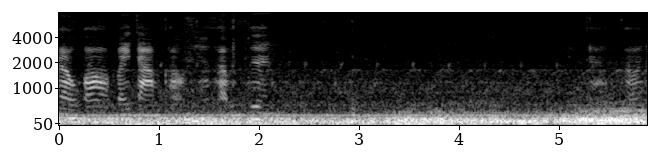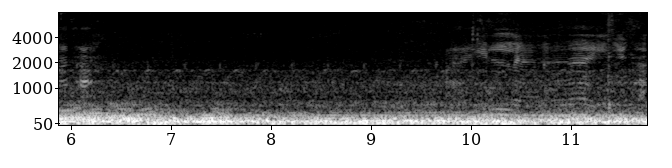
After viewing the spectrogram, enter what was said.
เราก็ไปตามเขาเนี่ยค่ะเพื่อนๆไปตามเขานะคะ ไปเลยนี่ค่ะ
